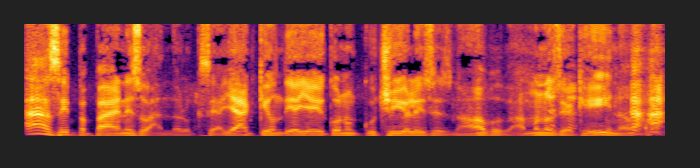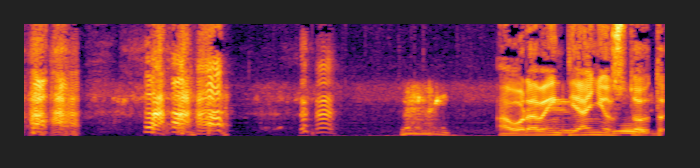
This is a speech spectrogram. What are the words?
ah, sí, papá, en eso ando, lo que sea. Ya que un día llegue con un cuchillo y le dices, no, pues vámonos de aquí, ¿no? Ahora 20 años, to- to-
